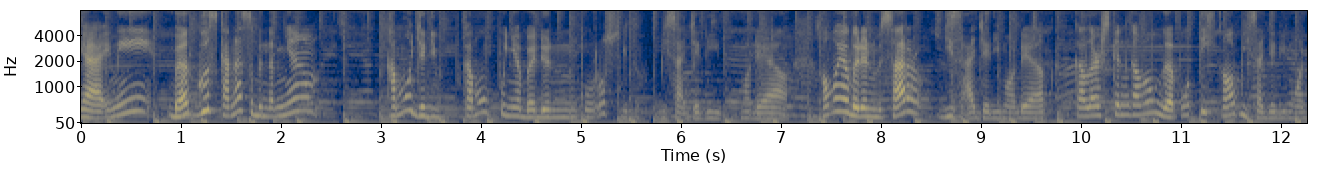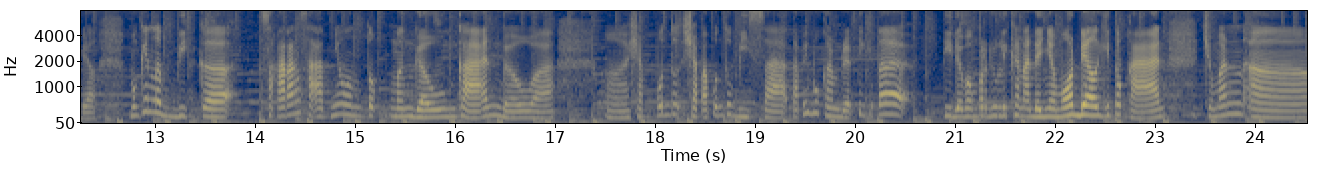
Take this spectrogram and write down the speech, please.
ya ini bagus karena sebenarnya kamu jadi kamu punya badan kurus gitu bisa jadi model. Kamu punya badan besar bisa jadi model. Color skin kamu nggak putih kamu bisa jadi model. Mungkin lebih ke sekarang saatnya untuk menggaungkan bahwa eh, siapa pun tuh siapa pun tuh bisa tapi bukan berarti kita tidak memperdulikan adanya model gitu kan cuman eh,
